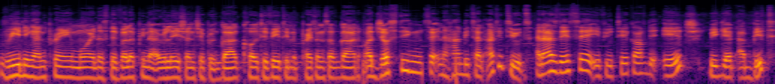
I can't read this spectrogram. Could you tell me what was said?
reading and praying more, just developing that relationship with God, cultivating the presence of God, adjusting certain habits and attitudes. And as they say, if you take off the H, we get a bit.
